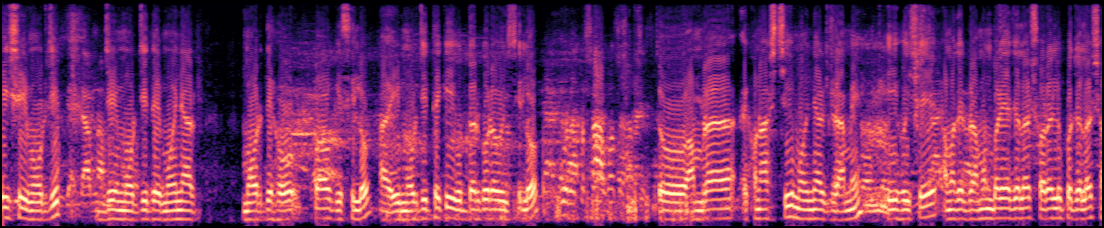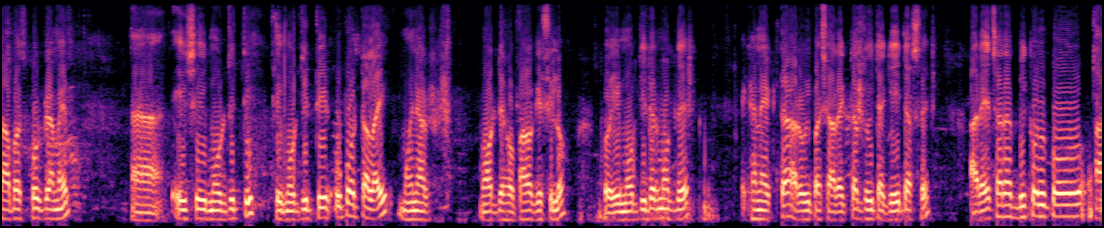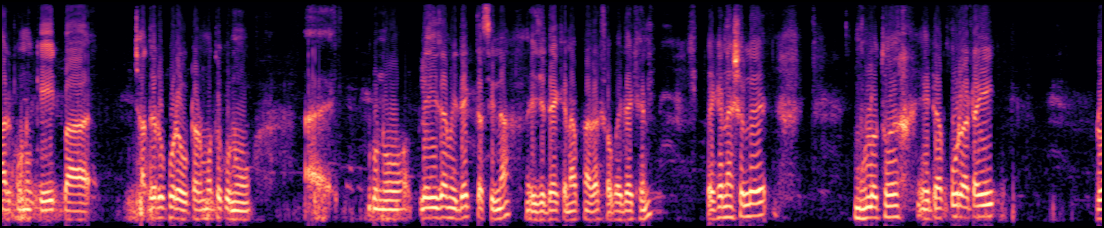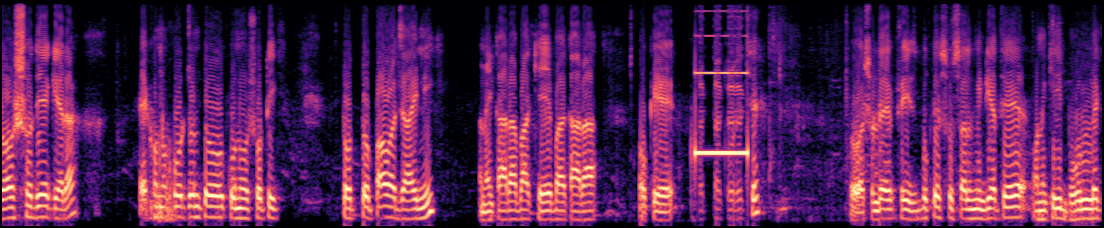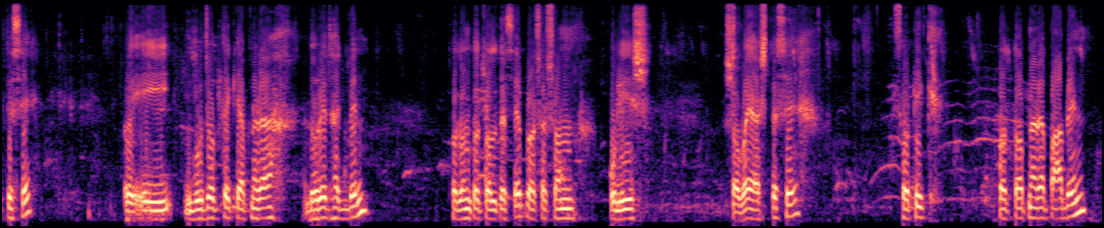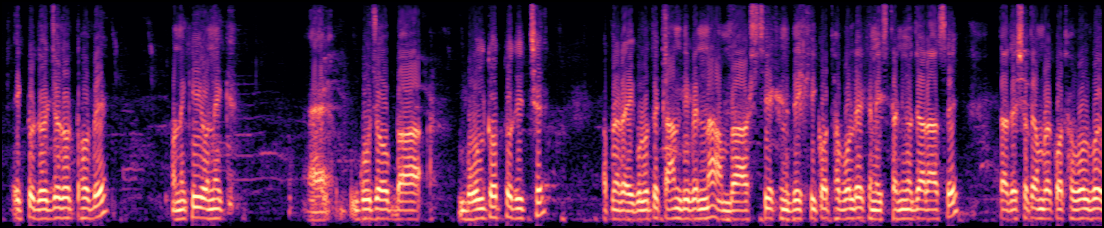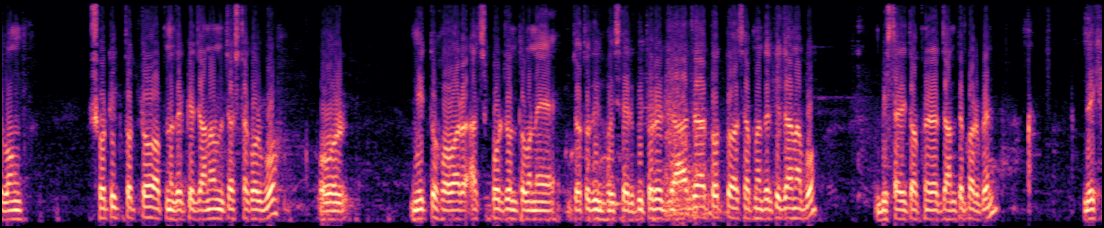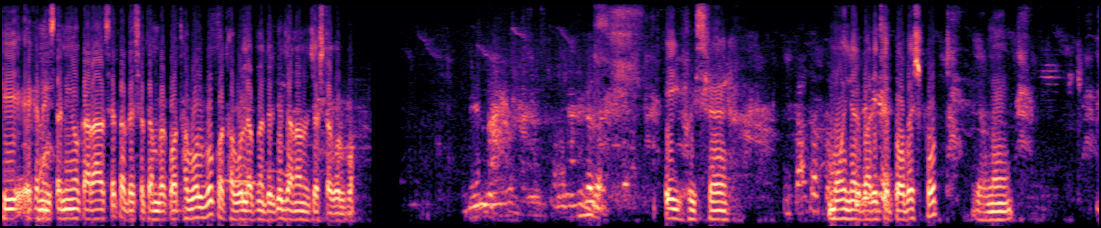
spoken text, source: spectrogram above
এই সেই মসজিদ, যে মসজিদে ময়নার মরদেহ পাওয়া গেছিল, আর এই মসজিদ থেকেই উদ্ধার করা হয়েছিল। তো আমরা এখন আসছি ময়নার গ্রামে। এই হয়েছে আমাদের ব্রাহ্মণবাড়িয়া জেলার সরাইল উপজেলার শাহবাজপুর গ্রামের এই সেই মসজিদটি। সেই মসজিদটির উপর উপরতলায় ময়নার মরদেহ পাওয়া গেছিল। তো এই মসজিদের মধ্যে এখানে একটা আর ওই পাশে আরেকটা, দুইটা গেট আছে। আর এছাড়া বিকল্প আর কোনো গেট বা ছাদের উপরে ওঠার মতো কোনো কোনো প্লেস আমি দেখতাছি না। এই যে দেখেন আপনারা সবাই দেখেন। এখানে আসলে মূলত এটা পুরাটাই রহস্য দিয়ে ঘেরা। এখনও পর্যন্ত কোনো সঠিক তথ্য পাওয়া যায়নি। মানে কারা বা কে বা কারা ওকে হত্যা করেছে। তো আসলে ফেসবুকে সোশ্যাল মিডিয়াতে অনেকেই ভুল লিখতেছে তো এই গুজব থেকে আপনারা দূরে থাকবেন। তদন্ত চলতেছে, প্রশাসন, পুলিশ, সবাই আসতেছে। সঠিক তথ্য আপনারা পাবেন, একটু ধৈর্য ধরতে হবে। অনেকেই অনেক গুজব বা ভুল তথ্য দিচ্ছে। আপনারা এগুলোতে কান দিবেন না, আমরা আসছি, এখানে দেখি, কথা বলে, এখানে স্থানীয় যারা আছে, তাদের সাথে আমরা কথা বলব এবং সঠিক তথ্য আপনাদেরকে জানানোর চেষ্টা করব। ওর মৃত্যু হওয়ার আজ পর্যন্ত মানে যতদিন হয়েছে, এর ভিতরে যা যা তথ্য আছে আপনাদেরকে জানাব। বিস্তারিত আপনারা জানতে পারবেন। দেখি এখানে স্থানীয় কারা আছে, তাদের সাথে আমরা কথা বলব, কথা বলে আপনাদেরকে জানানোর চেষ্টা করব। এই হয়েছে ময়নার বাড়িতে প্রবেশ পথ এখানে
